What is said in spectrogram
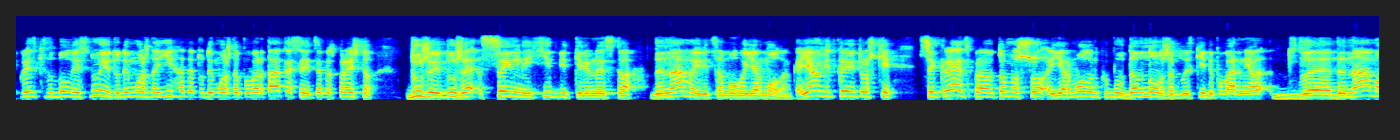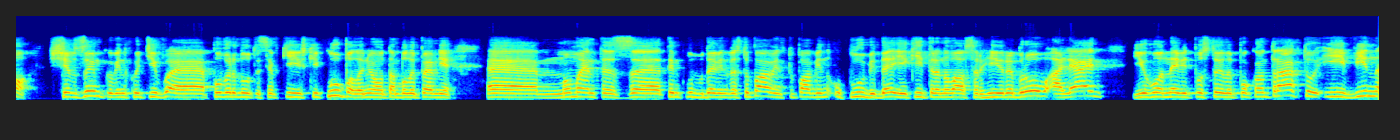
український футбол існує, туди можна їхати, туди можна повертатися, і це безперечно дуже дуже сильний хід від керівництва Динамо і від самого Ярмоленка. Я вам відкрию трошки секрет. Справа в тому, що Ярмоленко був давно вже близький до повернення в Динамо. Ще взимку він хотів е, повернутися в київський клуб, але у нього там були певні е, моменти з е, тим клубом, де він виступав. Він виступав він у клубі, де який тренував Сергій Ребров, а Ляйн його не відпустили по контракту, і він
